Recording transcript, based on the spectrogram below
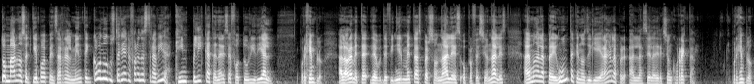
Tomarnos el tiempo de pensar realmente en cómo nos gustaría que fuera nuestra vida. ¿Qué implica tener ese futuro ideal? Por ejemplo, a la hora de, definir metas personales o profesionales, hagamos la pregunta que nos guiarán hacia la dirección correcta. Por ejemplo,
